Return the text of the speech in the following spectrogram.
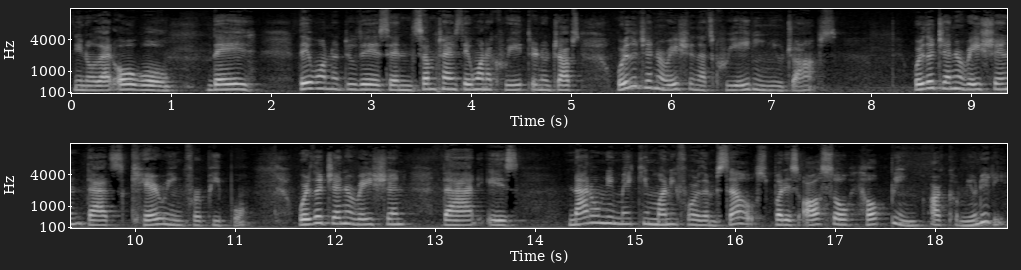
you know, that oh well, they they want to do this and sometimes they want to create their new jobs. We're the generation that's creating new jobs. We're the generation that's caring for people. We're the generation that is not only making money for themselves, but is also helping our community.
